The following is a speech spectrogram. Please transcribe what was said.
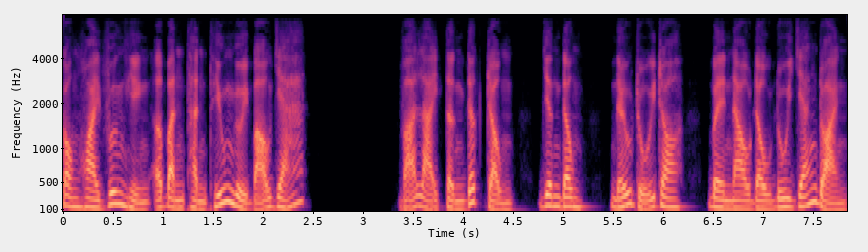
Còn Hoài Vương hiện ở Bành Thành thiếu người bảo giá. vả lại tầng đất rộng, dân đông, nếu rủi ro, bề nào đầu đuôi gián đoạn.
